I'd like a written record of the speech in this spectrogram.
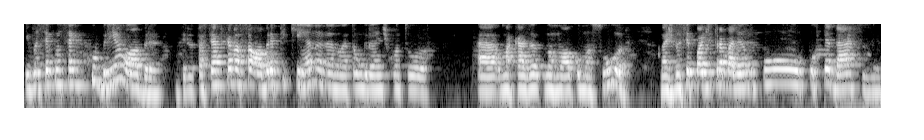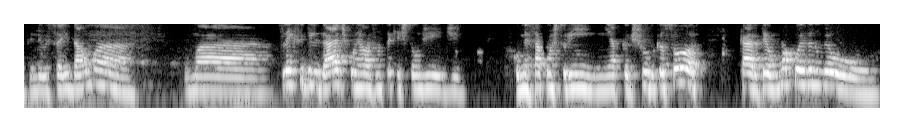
e você consegue cobrir a obra. Entendeu? Tá certo que a nossa obra é pequena, né? não é tão grande quanto a, uma casa normal como a sua, mas você pode ir trabalhando por, por pedaços, entendeu? Isso aí dá uma, uma flexibilidade com relação a essa questão de, de começar a construir em, época de chuva, que eu sou, cara, tem alguma coisa no meu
